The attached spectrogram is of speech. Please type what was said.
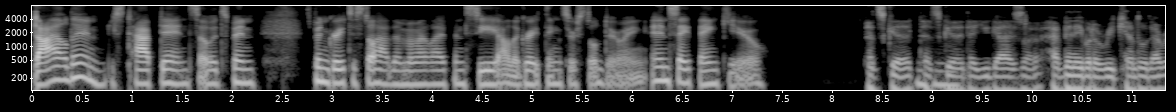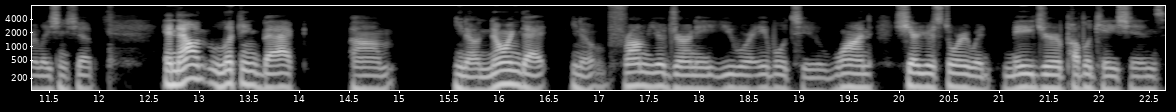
dialed in, just tapped in. So it's been it's been great to still have them in my life and see all the great things they're still doing and say thank you. That's good. That's mm-hmm. good that you guys uh, have been able to rekindle that relationship. And now looking back, um, you know, knowing that you know, from your journey, you were able to one, share your story with major publications,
